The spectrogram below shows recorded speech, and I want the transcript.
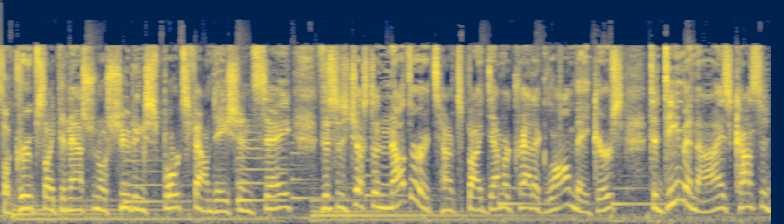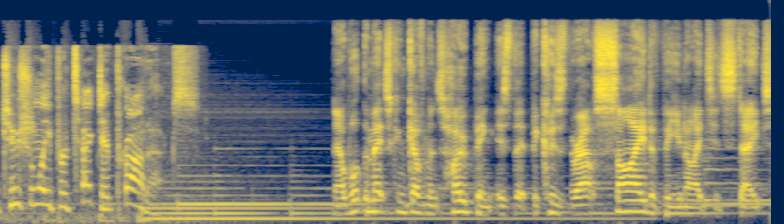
But groups like the National Shooting Sports Foundation say this is just another attempt by Democratic lawmakers to demonize constitutionally protected products. Now, what the Mexican government's hoping is that because they're outside of the United States,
